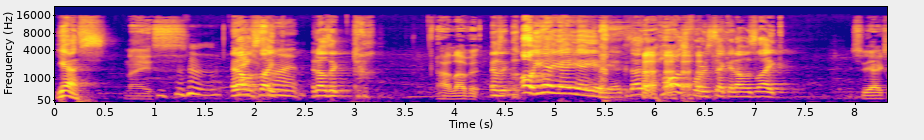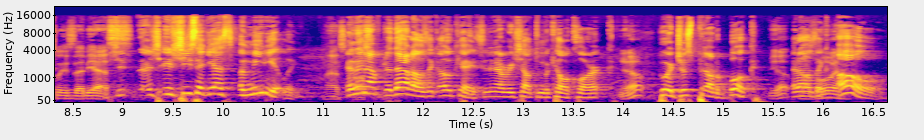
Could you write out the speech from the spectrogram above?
yes. Nice. And I was like, Excellent. and I was like, I love it. I was like, oh yeah, yeah, yeah, yeah, yeah. Because I had to pause for a second. I was like, She actually said yes. she, she, she said yes immediately. That's and then awesome. after that, I was like, okay. So then I reached out to Mikkel Clark, Yep. who had just put out a book. Yep, and I my was like, oh,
